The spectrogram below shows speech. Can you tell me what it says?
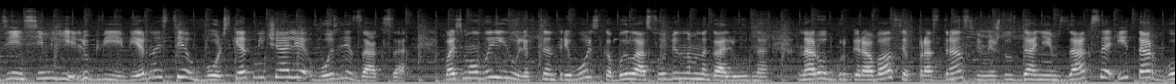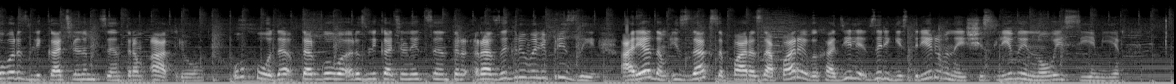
День семьи, любви и верности в Вольске отмечали возле ЗАГСа. 8 июля в центре Вольска было особенно многолюдно. Народ группировался в пространстве между зданием ЗАГСа и торгово-развлекательным центром «Атриум». У входа в торгово-развлекательный центр разыгрывали призы, а рядом из ЗАГСа пара за парой выходили зарегистрированные счастливые новые семьи.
